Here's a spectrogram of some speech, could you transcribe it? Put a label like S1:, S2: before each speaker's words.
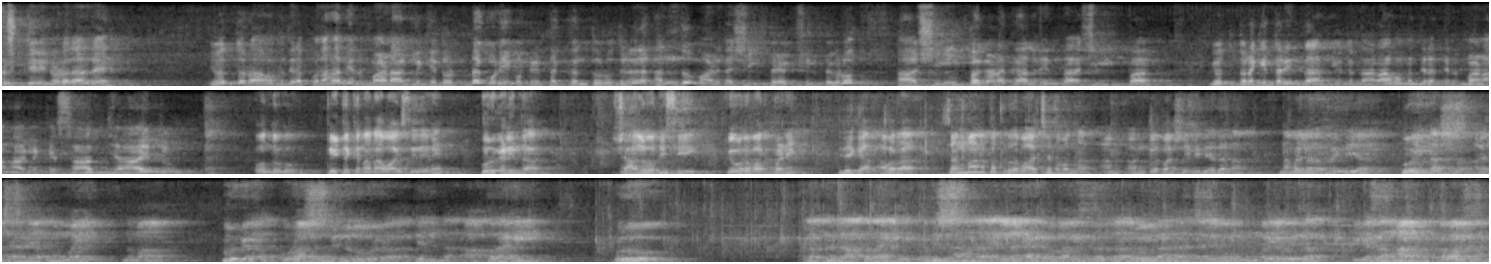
S1: ದೃಷ್ಟಿಯಲ್ಲಿ ನೋಡೋದಾದರೆ, ಇವತ್ತು ರಾಮ ಮಂದಿರ ಪುನಃ ನಿರ್ಮಾಣ ಆಗಲಿಕ್ಕೆ ದೊಡ್ಡ ಕೊಡುಗೆ ಕೊಟ್ಟಿರ್ತಕ್ಕಂಥವ್ರು ಅಂದು ಮಾಡಿದ ಶಿಲ್ಪ, ಶಿಲ್ಪಿಗಳು, ಆ ಶಿಲ್ಪಗಳ ಕಾಲದಿಂದ, ಶಿಲ್ಪ ಇವತ್ತು ದೊರಕಿದ್ದರಿಂದ ಇವತ್ತು ರಾಮ ಮಂದಿರ ನಿರ್ಮಾಣ ಆಗಲಿಕ್ಕೆ ಸಾಧ್ಯ ಆಯಿತು.
S2: ಒಂದು ಪೀಠಕ್ಕೆ ನಾನು ಆವಾಹಿಸಿದ್ದೇನೆ. ಗುರುಗಳಿಂದ ಶಾಲು ಒದಿಸಿ ಗೌರವಾರ್ಪಣೆ ಇದೀಗ ಅವರ ಸನ್ಮಾನ ಪತ್ರದ ವಾಚನವನ್ನು ಆಂಗ್ಲ ಭಾಷೆಯಲ್ಲಿದೆ. ಅದನ್ನು ನಮ್ಮೆಲ್ಲರ ಪ್ರೀತಿಯ ಗೋವಿಂದಾಶ್ವ ಆಚಾರ್ಯ ಮುಂಬೈ, ನಮ್ಮ ಗುರುಗಳ ಪೂರ್ವಾಶ್ರಮದಿಂದಲೂ ಗುರುಗಳ ಅತ್ಯಂತ ಆಪ್ತರಾಗಿ, ಗುರು ಅತ್ಯಂತ ಆಪ್ತರಾಗಿ ಪ್ರತಿಷ್ಠಾನದ ಎಲ್ಲ ಕಾರ್ಯಕ್ರಮ ಭಾಗಿಸಿದಂತಹ ಗೋವಿಂದಾಶ್ವ ಆಚಾರ್ಯ ಮುಂಬೈ ಅವರಿಂದ ಈಗ ಸನ್ಮಾನ ಪತ್ರ ವಾಚನ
